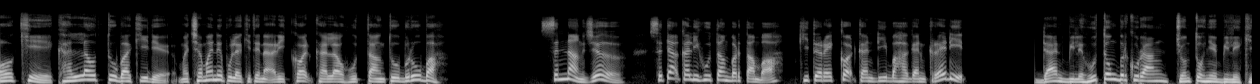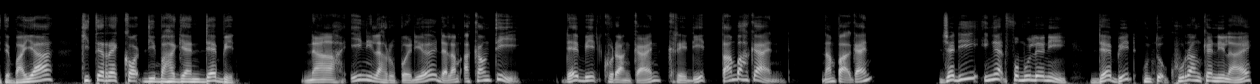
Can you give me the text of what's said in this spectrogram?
Okey, kalau tu baki dia, macam mana pula kita nak rekod kalau hutang tu berubah? Senang je. Setiap kali hutang bertambah, kita rekodkan di bahagian kredit. Dan bila hutang berkurang, contohnya bila kita bayar, kita rekod di bahagian debit. Nah, inilah rupa dia dalam akaun T. Debit kurangkan, kredit tambahkan. Nampak kan? Jadi, ingat formula ni. Debit untuk kurangkan nilai,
